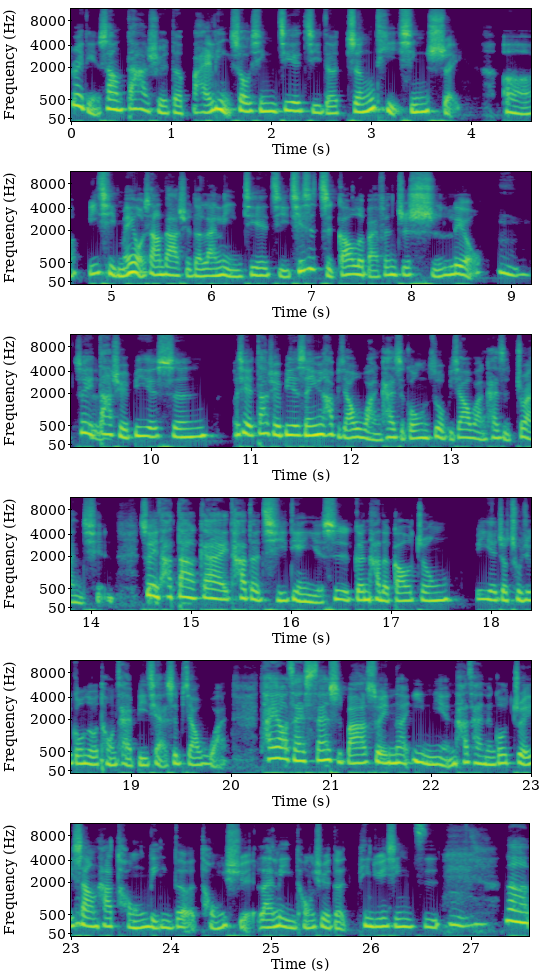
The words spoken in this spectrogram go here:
瑞典上大学的白领受薪阶级的整体薪水。呃，比起没有上大学的蓝领阶级，其实只高了百分之十六。嗯，所以大学毕业生，而且大学毕业生，因为他比较晚开始工作，比较晚开始赚钱，所以他大概他的起点也是跟他的高中毕业就出去工作的同才比起来是比较晚。他要在三十八岁那一年，他才能够追上他同龄的同学蓝领同学的平均薪资。嗯，那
